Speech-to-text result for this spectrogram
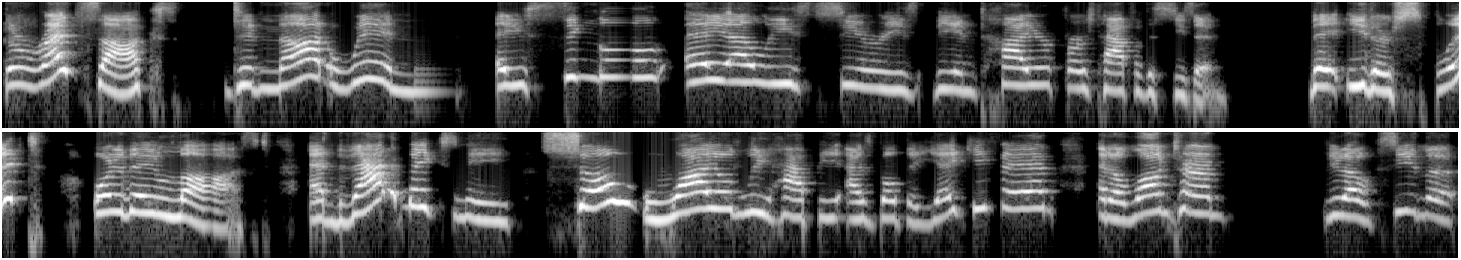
The Red Sox did not win a single AL East series the entire first half of the season. They either split or they lost. And that makes me so wildly happy as both a Yankee fan and a long-term, you know, seeing the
